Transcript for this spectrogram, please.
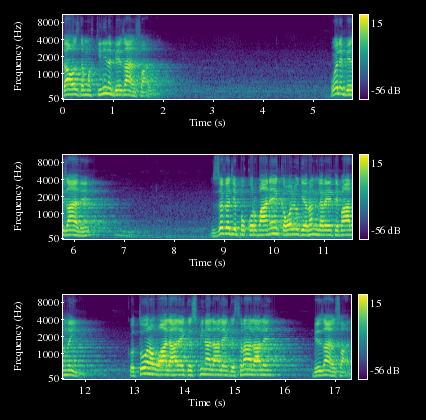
دا اوس د مخکینی نه بې ځایه سوال دی ولې بې ځایه دی ځکه چې په قربانۍ کولو کې رنګ لره اعتبار نه وي که توره واله هلې که سپینه لاله که سره لاله بې ځایه سوال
